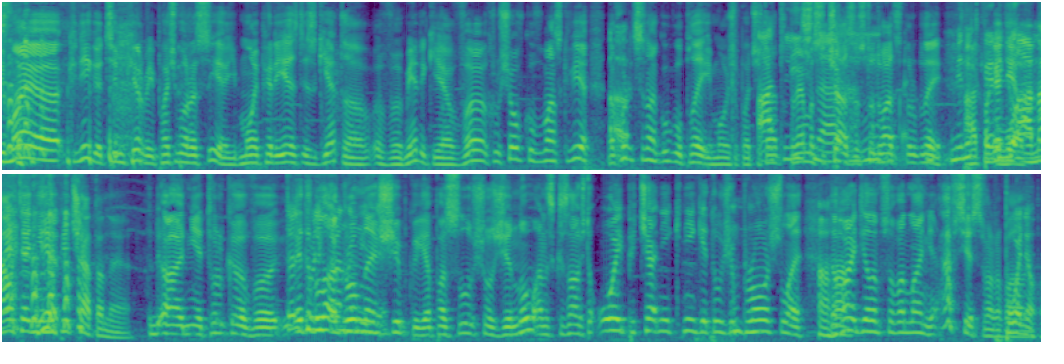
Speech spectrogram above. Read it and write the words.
И моя книга «Тим Керби. Почему Россия?» Мой переезд из гетто в Америке в Хрущевку в Москве находится на Google Play и можно почитать прямо сейчас за 120 рублей. А погоди, она у тебя не напечатанная. А, нет, только в... Это была огромная ошибка. Я послушал жену, она сказала, что ой, печатные книги, это уже прошлое. Давай делаем все в онлайне. А все своровали. Понял.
